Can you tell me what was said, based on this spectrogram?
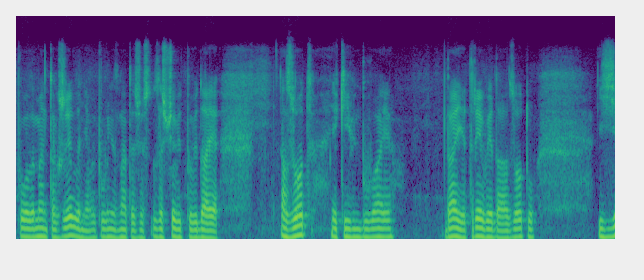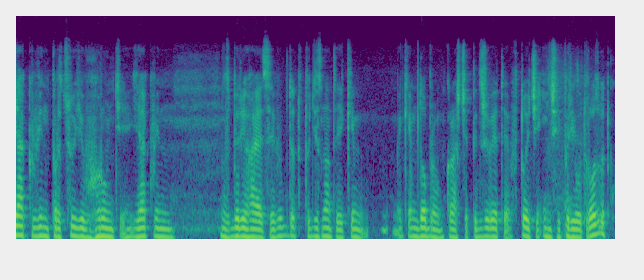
По елементах живлення ви повинні знати, за що відповідає азот, який він буває. Да, є три види азоту. Як він працює в ґрунті, як він зберігається. І ви будете тоді знати, яким, яким добривом краще підживити в той чи інший період розвитку,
